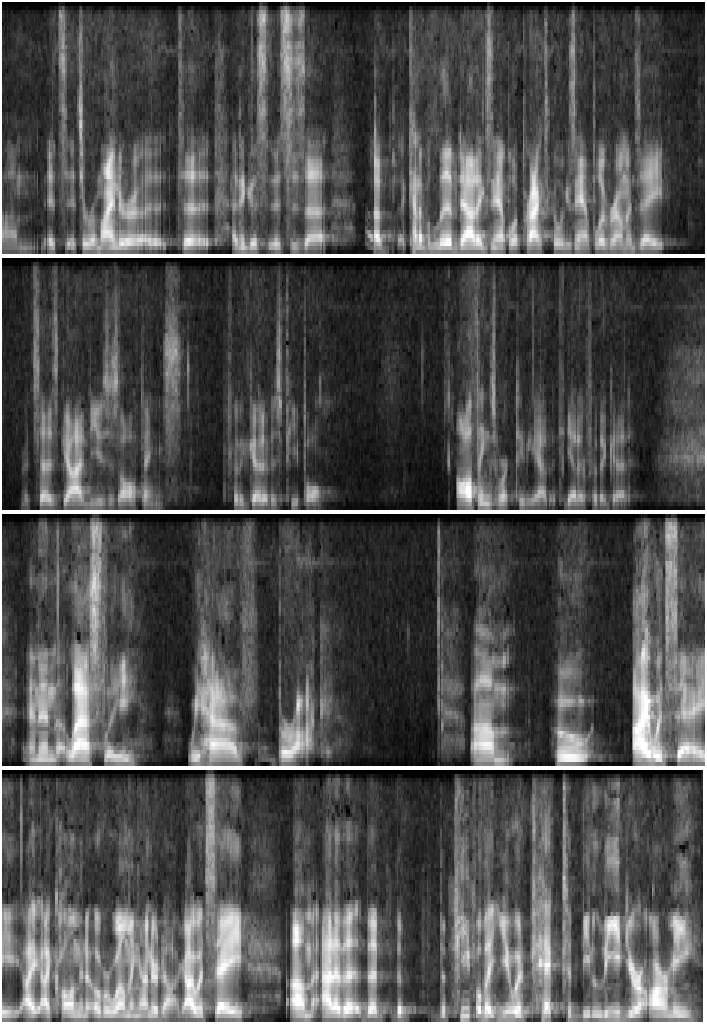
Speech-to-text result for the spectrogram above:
Um, it's, it's a reminder uh, to, I think this, this is a, a, kind of lived out example, a practical example of Romans 8, where it says God uses all things for the good of his people. All things work together, together for the good. And then lastly, we have Barak, um, who I would say, I, I, call him an overwhelming underdog. I would say, um, out of the, the, the, the, people that you would pick to be, lead your army,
